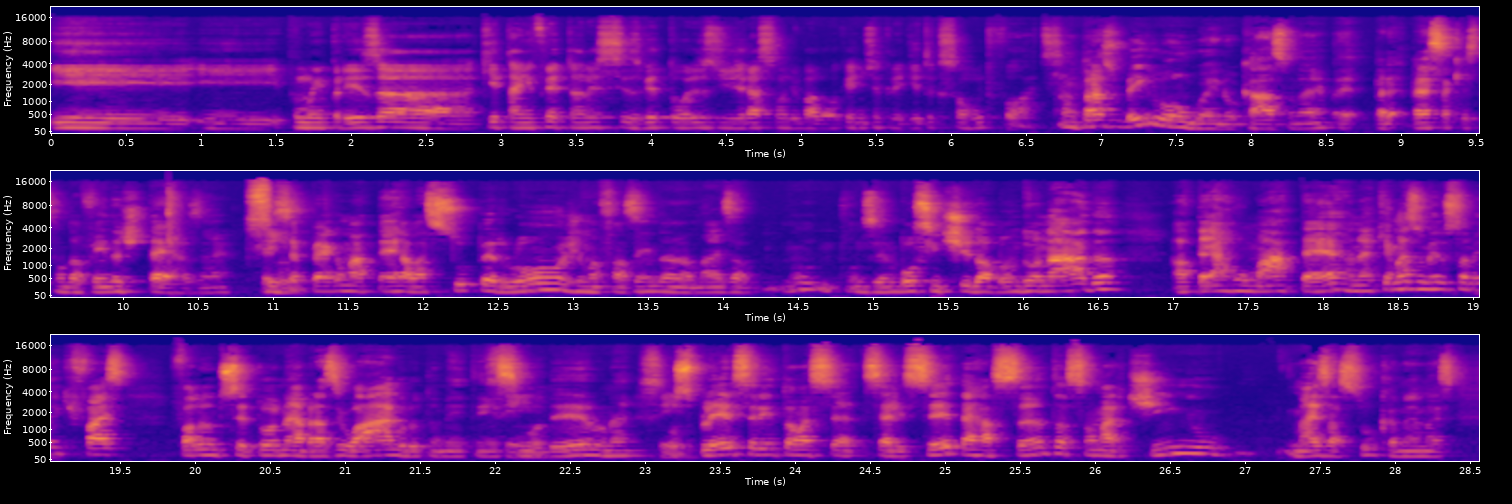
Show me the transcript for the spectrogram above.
e, e para uma empresa que está enfrentando esses vetores de geração de valor que a gente acredita que são muito fortes. É um prazo bem longo aí no caso, né? Para essa questão da venda de terras, né? Sim. Aí você pega uma terra lá super longe, uma fazenda mais, vamos dizer, no bom sentido, abandonada, até arrumar a terra, né? Que é mais ou menos também o que faz falando do setor, né? A Brasil Agro também tem esse Sim. modelo, né? Sim. Os players seriam então a CLC, Terra Santa, São Martinho, mais açúcar, né? Mas.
